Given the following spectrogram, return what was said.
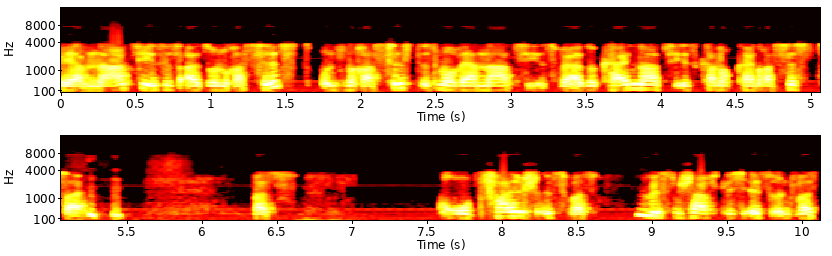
Wer ein Nazi ist, ist also ein Rassist und ein Rassist ist nur wer ein Nazi ist. Wer also kein Nazi ist, kann auch kein Rassist sein. was grob falsch ist, was hm. wissenschaftlich ist und was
